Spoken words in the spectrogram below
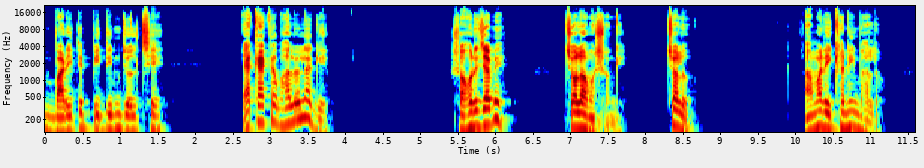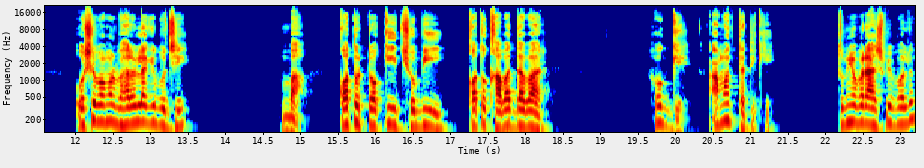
বাড়িতে পিদিম জ্বলছে। একা একা ভালো লাগে? শহরে যাবে? চলো আমার সঙ্গে। চলো। আমার এখানেই ভালো। ওসব আমার ভালো লাগে বুঝি? বাহ! কত টকি ছবি, কত খাবার দাবার হোক গে আমার তাতে কি তুমি আবার আসবে বলো?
